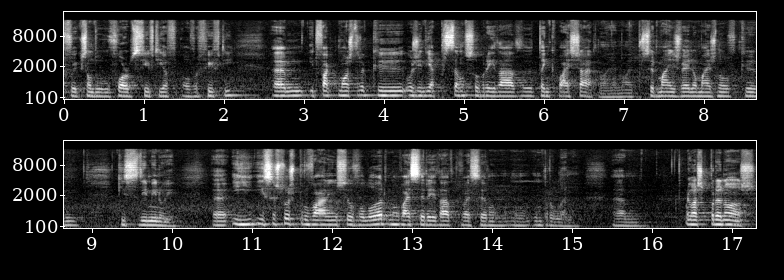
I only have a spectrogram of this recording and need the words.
foi a questão do Forbes 50 of over 50. Um, e de facto mostra que hoje em dia a pressão sobre a idade tem que baixar, não é? Não é por ser mais velho ou mais novo que, que isso se diminui. E, e, se as pessoas provarem o seu valor, não vai ser a idade que vai ser um, um, um problema. Um, eu acho que para nós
